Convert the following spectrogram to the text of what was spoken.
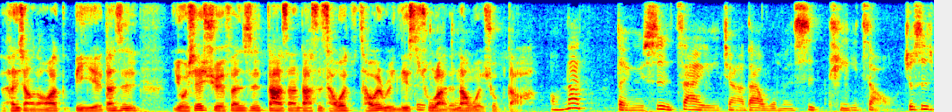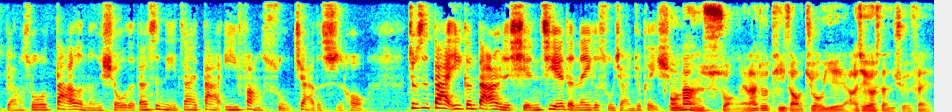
很想赶快毕业，但是有些学分是大三大四才会才会 release 出来的，对对对，那我也修不到啊。哦，那。等于是在加拿大，我们是提早，就是比方说大二能修的，但是你在大一放暑假的时候，就是大一跟大二的衔接的那个暑假，你就可以修。哦，那很爽哎，那就提早就业，而且有省学费。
